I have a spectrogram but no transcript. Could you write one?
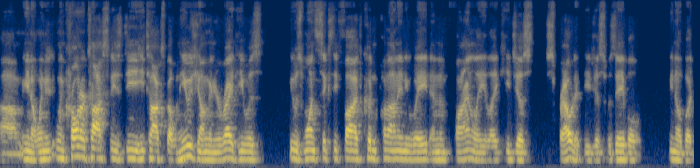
Um, you know, when he, when Kroner talks to these D, he talks about when he was young, and you're right, he was he was 165, couldn't put on any weight, and then finally, like he just sprouted. He just was able, you know. But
